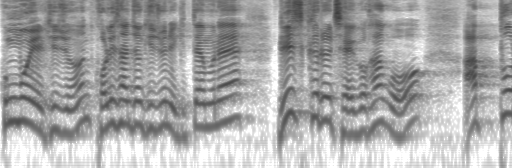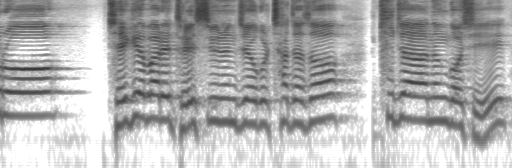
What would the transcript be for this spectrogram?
공모일 기준, 권리산정 기준이 있기 때문에 리스크를 제거하고 앞으로 재개발이 될 수 있는 지역을 찾아서 투자하는 것이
